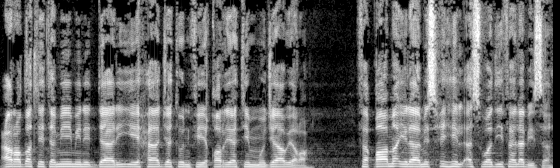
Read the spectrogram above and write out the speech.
عرضت لتميم الداري حاجة في قرية مجاورة فقام إلى مسحه الأسود فلبسه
